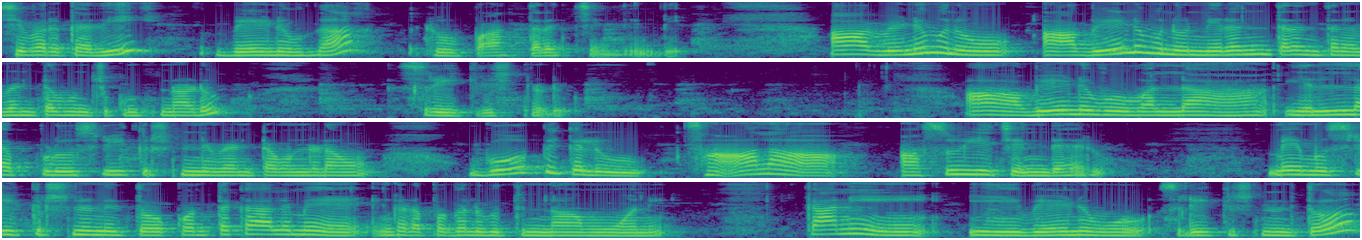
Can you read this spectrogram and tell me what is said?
చివరికి అది వేణువుగా రూపాంతరం చెందింది. ఆ వేణువును ఆ వేణువును నిరంతరం తన వెంట ఉంచుకుంటున్నాడు శ్రీకృష్ణుడు. ఆ వేణువు వల్ల ఎల్లప్పుడూ శ్రీకృష్ణుని వెంట ఉండడం గోపికలు చాలా అసూయ చెందారు. మేము శ్రీకృష్ణునితో కొంతకాలమే గడపగలుగుతున్నాము అని. కానీ ఈ వేణువు శ్రీకృష్ణునితో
